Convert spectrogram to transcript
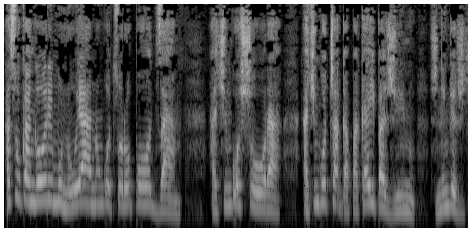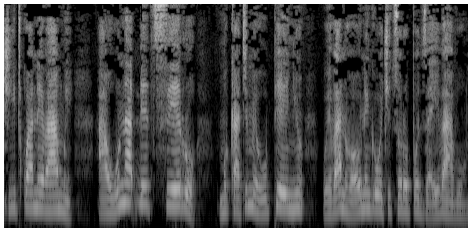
Asi ukange uri munhu uya anongotsoropodza achingosvora achingotsvaga pakaipa zvinhu zvinenge zvichiitwa nevamwe hauna betsero mukati meupenyu hwevanhu vaunenge uchitsoropodza ivavo.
